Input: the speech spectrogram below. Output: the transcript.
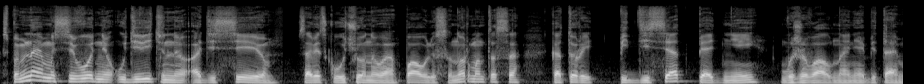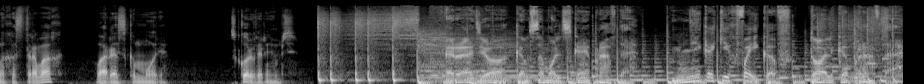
Вспоминаем мы сегодня удивительную одиссею советского ученого Паулюса Нормантеса, который 55 дней выживал на необитаемых островах в Аральском море. Скоро вернемся. Радио «Комсомольская правда». Никаких фейков, только правда.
